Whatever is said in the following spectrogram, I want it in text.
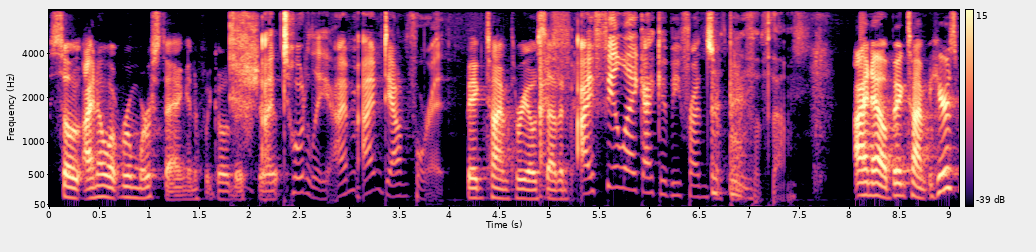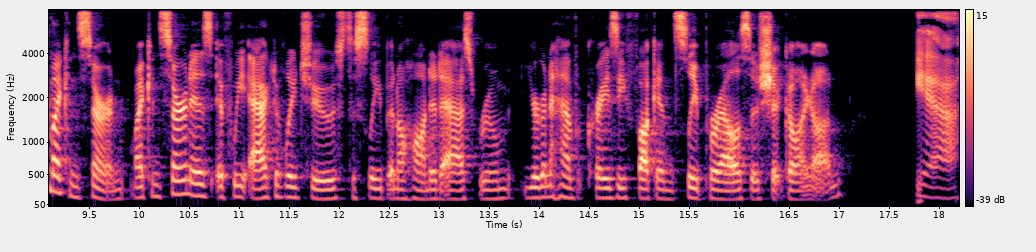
So I know what room we're staying in if we go this shit. I totally. I'm I'm down for it. Big time 307. f- oh I feel like I could be friends with both of them. I know, big time. Here's my concern. My concern is if we actively choose to sleep in a haunted ass room, you're gonna have crazy fucking sleep paralysis shit going on. Yeah.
